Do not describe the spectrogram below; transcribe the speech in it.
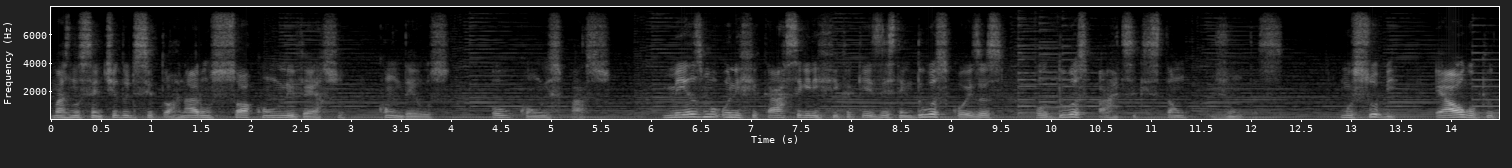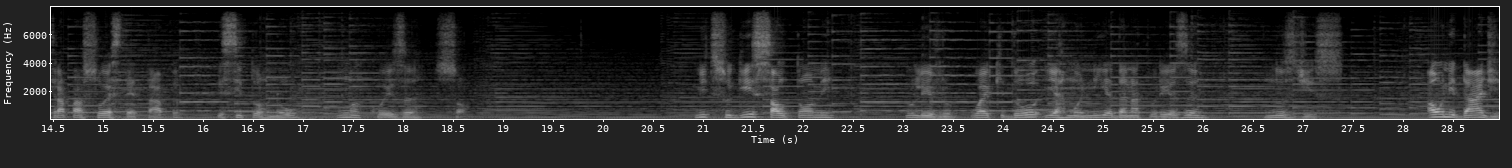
mas no sentido de se tornar um só com o universo, com Deus ou com o espaço. Mesmo unificar significa que existem duas coisas ou duas partes que estão juntas. Musubi é algo que ultrapassou esta etapa e se tornou uma coisa só. Mitsugi Saltomi, no livro O Aikido e a Harmonia da Natureza, nos diz: A unidade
